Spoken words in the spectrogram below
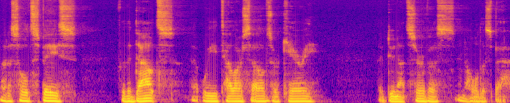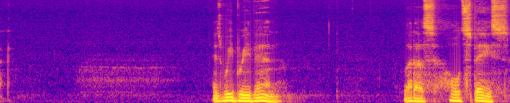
let us hold space for the doubts that we tell ourselves or carry that do not serve us and hold us back. As we breathe in, let us hold space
